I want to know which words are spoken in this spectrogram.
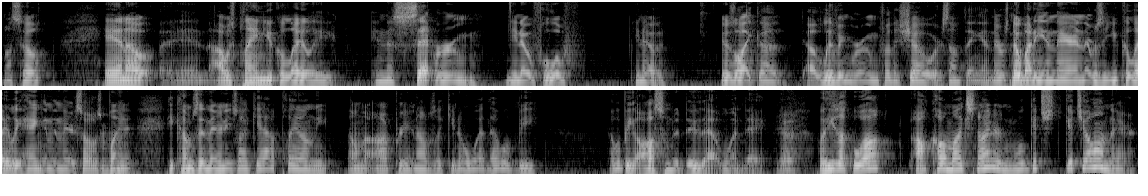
myself. And uh, and I was playing ukulele in this set room, you know, full of, you know, it was like a, a living room for the show or something, and there was nobody in there, and there was a ukulele hanging in there, so I was playing it. He comes in there and he's like, "Yeah, I play on the on the Opry," and I was like, "You know what? That would be that would be awesome to do that one day." Yeah. Well, he's like, "Well, I'll, I'll call Mike Snider and we'll get you, get you on there."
